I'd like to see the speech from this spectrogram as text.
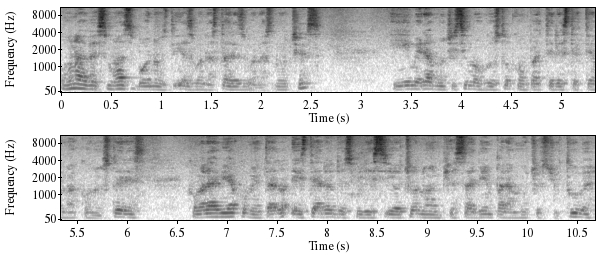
Una vez más, buenos días, buenas tardes, buenas noches. Y me da muchísimo gusto compartir este tema con ustedes. Como le había comentado, este año 2018 no empieza bien para muchos youtubers.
